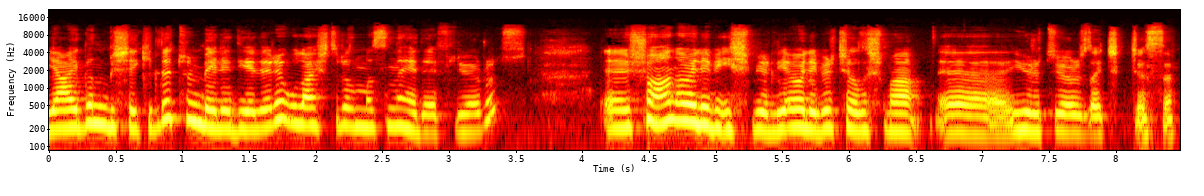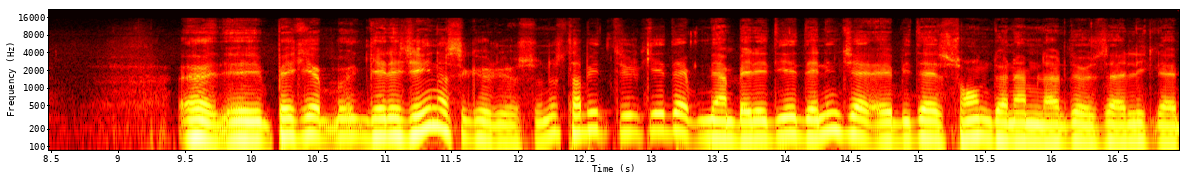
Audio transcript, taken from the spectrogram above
yaygın bir şekilde tüm belediyelere ulaştırılmasını hedefliyoruz. E, şu an öyle bir işbirliği, öyle bir çalışma e, yürütüyoruz açıkçası. Evet, e, peki geleceği nasıl görüyorsunuz? Tabii Türkiye'de yani belediye denince e, bir de son dönemlerde özellikle e,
